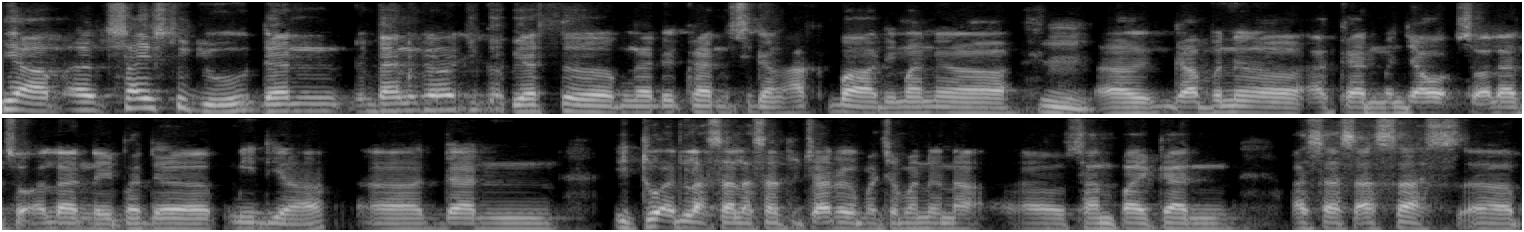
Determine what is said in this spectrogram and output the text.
Ya, uh, saya setuju dan bank negara juga biasa mengadakan sidang akhbar di mana hmm. uh, governor akan menjawab soalan-soalan daripada media uh, dan itu adalah salah satu cara macam mana nak uh, sampaikan asas-asas uh,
